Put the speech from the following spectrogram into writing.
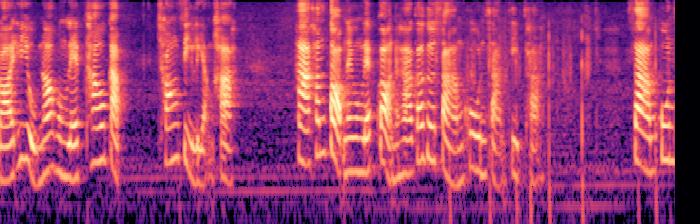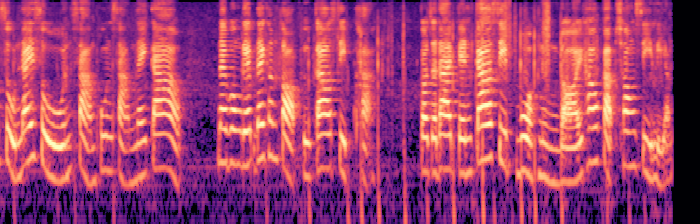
100 ที่อยู่นอกวงเล็บเท่ากับช่องสี่เหลี่ยมค่ะ หาคำตอบในวงเล็บก่อนนะคะ ก็คือ 3 คูณ 30 ค่ะ 3 คูณ 0 ได้ 0 3 คูณ 3 ได้ 9 ในวงเล็บได้คำตอบคือ 90 ค่ะ ก็จะได้เป็น 90 บวก 100 เท่ากับช่องสี่เหลี่ยม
